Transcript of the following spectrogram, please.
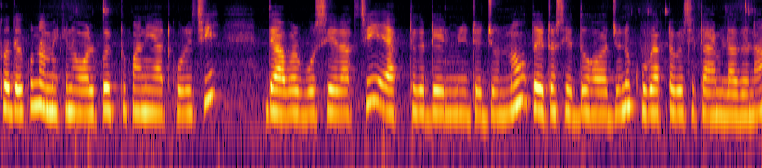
তো দেখুন, আমি এখানে অল্প একটু পানি অ্যাড করেছি। দিয়ে আবার বসিয়ে রাখছি এক থেকে দেড় মিনিটের জন্য। তো এটা সেদ্ধ হওয়ার জন্য খুব একটা বেশি টাইম লাগে না।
